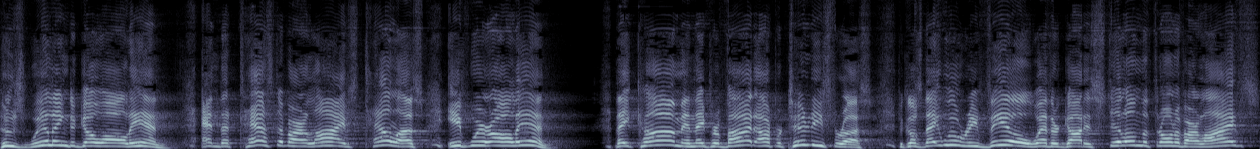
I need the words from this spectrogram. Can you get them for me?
who's willing to go all in. And the test of our lives tell us if we're all in. They come and they provide opportunities for us because they will reveal whether God is still on the throne of our lives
